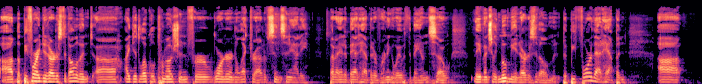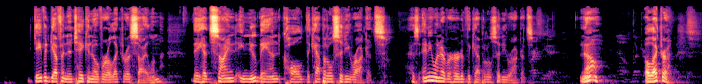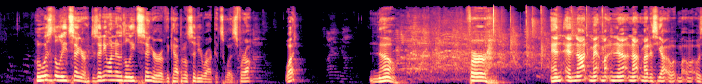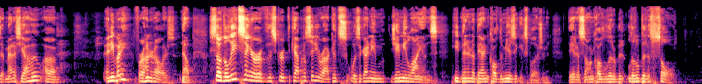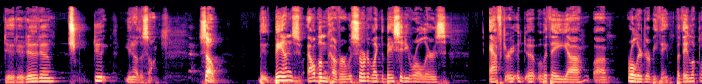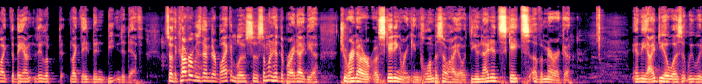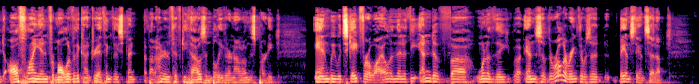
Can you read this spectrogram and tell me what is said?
Uh, but before I did artist development, uh, I did local promotion for Warner and Elektra out of Cincinnati but I had a bad habit of running away with the band, so they eventually moved me into artist development. But before that happened, uh, David Geffen had taken over Elektra Asylum. They had signed a new band called the Capitol City Rockets. Has anyone ever heard of the Capitol City Rockets? No. Elektra. Who was the lead singer? Does anyone know who the lead singer of the Capitol City Rockets was? For what? No for and and not not, not Matisyahu, was it Matisyahu? Um, anybody for a hundred dollars? No. So the lead singer of this group, the Capitol City Rockets, was a guy named Jamie Lyons. He'd been in a band called the Music Explosion. They had a song called "A Little Bit, Little Bit of Soul." Do do do do do. You know the song. So the band's album cover was sort of like the Bay City Rollers after uh, with a uh, uh, roller derby theme, but they looked like the band. They looked like they'd been beaten to death. So the cover was them. They're black and blue. So someone had the bright idea to rent out a, a skating rink in Columbus, Ohio, at the United Skates of America. And the idea was that we would all fly in from all over the country. I think they spent about 150,000, believe it or not, on this party and we would skate for a while. And then at the end of uh, one of the uh, ends of the roller rink, there was a bandstand set up,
